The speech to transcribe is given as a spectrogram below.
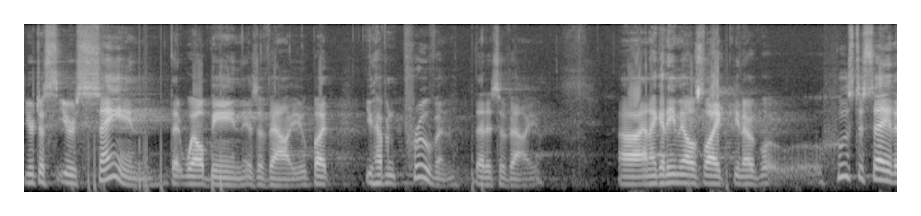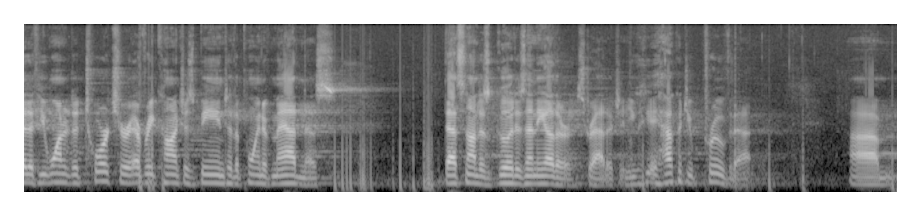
you're just you're saying that well-being is a value, but you haven't proven that it's a value. Uh, and I get emails like, you know, who's to say that if you wanted to torture every conscious being to the point of madness, that's not as good as any other strategy. You, how could you prove that? Um,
